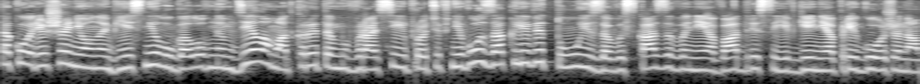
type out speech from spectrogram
Такое решение он объяснил уголовным делом, открытым в России против него за клевету из-за высказывания в адрес Евгения Пригожина.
